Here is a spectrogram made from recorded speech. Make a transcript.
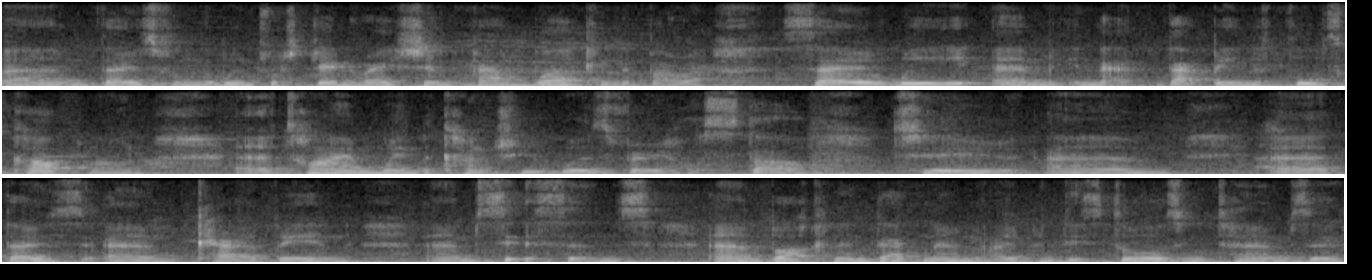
um, those from the Windrush generation found work in the borough. So we, um, in that, that being the Ford's car plant, a time when the country was very hostile to um, uh, those um, Caribbean um, citizens, um, Barking and Dagenham opened its doors in terms of,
